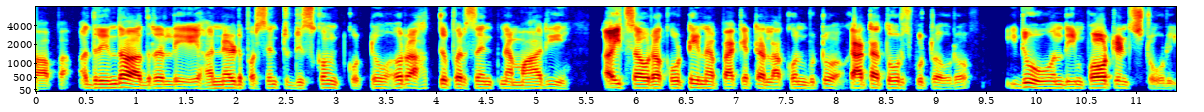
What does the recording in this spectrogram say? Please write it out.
ಪಾಪ. ಅದರಿಂದ ಅದರಲ್ಲಿ ಹನ್ನೆರಡು ಪರ್ಸೆಂಟ್ ಡಿಸ್ಕೌಂಟ್ ಕೊಟ್ಟು ಅವರ ಹತ್ತು ಪರ್ಸೆಂಟ್ನ ಮಾರಿ ಐದು ಸಾವಿರ ಕೋಟಿನ ಪ್ಯಾಕೆಟಲ್ಲಿ ಹಾಕೊಂಡ್ಬಿಟ್ಟು ಟಾಟಾ ತೋರಿಸ್ಬಿಟ್ರು ಅವರು. ಇದು ಒಂದು ಇಂಪಾರ್ಟೆಂಟ್ ಸ್ಟೋರಿ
